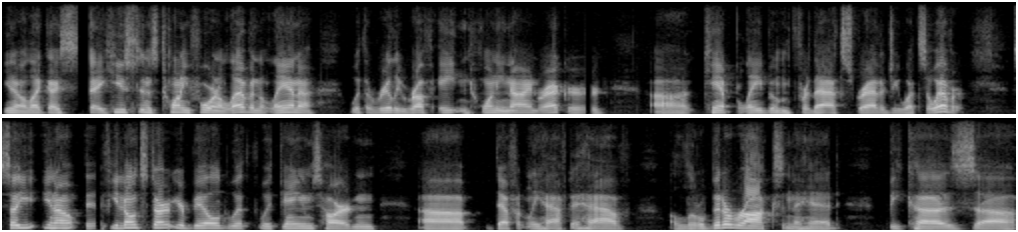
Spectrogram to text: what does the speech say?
You know, like I say, Houston's 24 and 11. Atlanta with a really rough 8 and 29 record. Uh, can't blame them for that strategy whatsoever. So you, you know, if you don't start your build with with James Harden uh, definitely have to have a little bit of rocks in the head because, uh,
